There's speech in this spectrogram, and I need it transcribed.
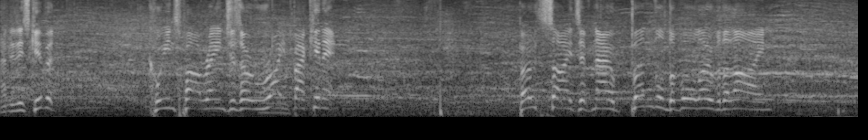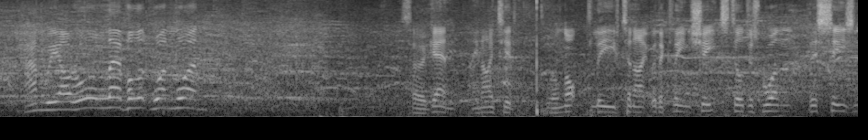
And it is given. Queen's Park Rangers are right back in it. Both sides have now bundled the ball over the line. And we are all level at 1-1. So again, United will not leave tonight with a clean sheet. Still just one this season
